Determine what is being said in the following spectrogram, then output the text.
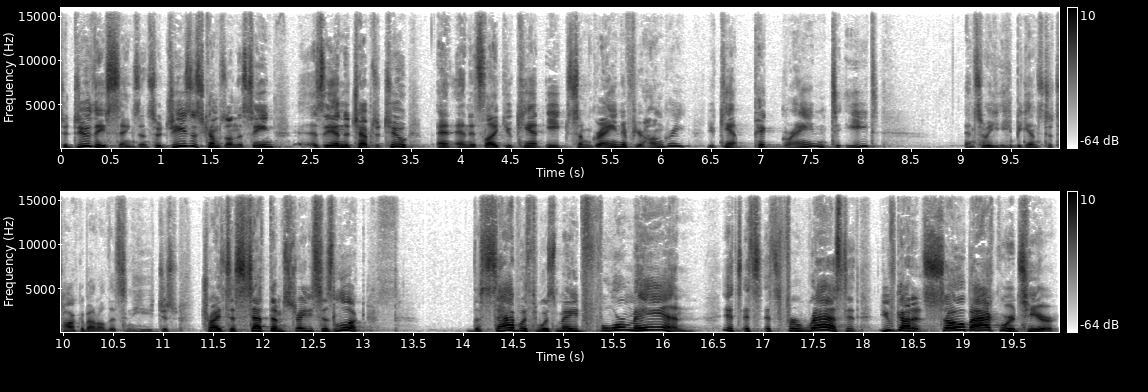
to do these things. And so Jesus comes on the scene as the end of chapter two, and, and it's like you can't eat some grain if you're hungry. You can't pick grain to eat. And so he, he begins to talk about all this, and he just tries to set them straight. He says, Look, the Sabbath was made for man. It's, it's, it's for rest. It, you've got it so backwards here.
